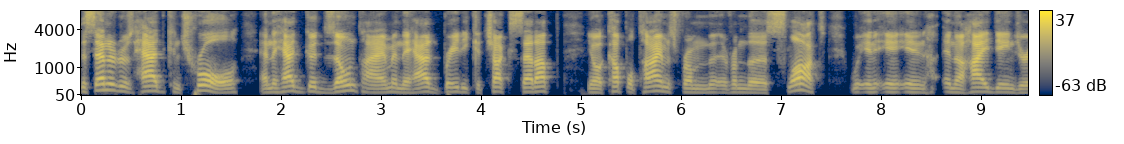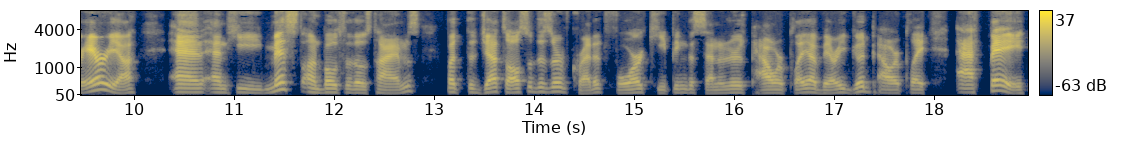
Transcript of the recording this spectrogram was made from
The Senators had control and they had good zone time and they had Brady Tkachuk set up you know a couple times from the, from the slot in in in a high danger area and and he missed on both of those times. But the Jets also deserve credit for keeping the Senators' power play, a very good power play, at bay.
